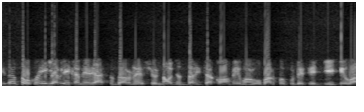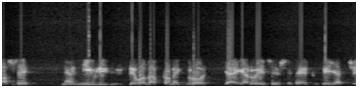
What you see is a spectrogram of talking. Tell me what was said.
এটা তো হয়ে যাবে এখানে এত ধরনের নজরদারিটা কম এবং ওভার পপুলেটেড যে কেউ আসে নিউলি ডেভেলপড অনেকগুলো জায়গা রয়েছে সেটাই ঢুকে যাচ্ছে।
